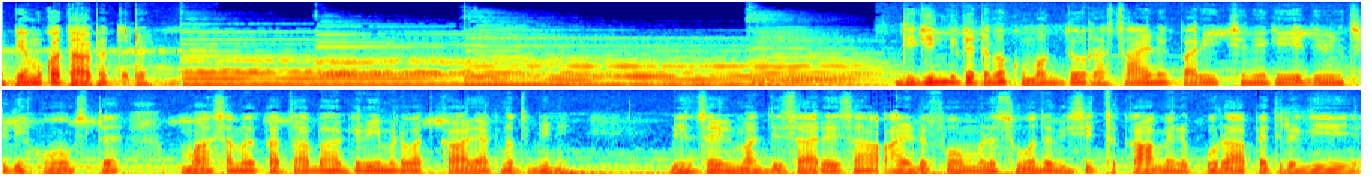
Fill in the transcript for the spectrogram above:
අපි යමු කතාව පැත්තට. දිගින්දිකටම කුමක්දෝ රසායනක පරීක්ෂණයක යෙදමින් සිටි හෝම්ස්ට මා සමඟ කතාබා කිරීමටවත් කාලයක් නොතිබිණි. බෙන්සයිල් මධ්‍යසාරය සහ අයිඩ ෆෝම්වල සුවඳ විසිත්ත කාමර පුරා පැතිරගියය.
